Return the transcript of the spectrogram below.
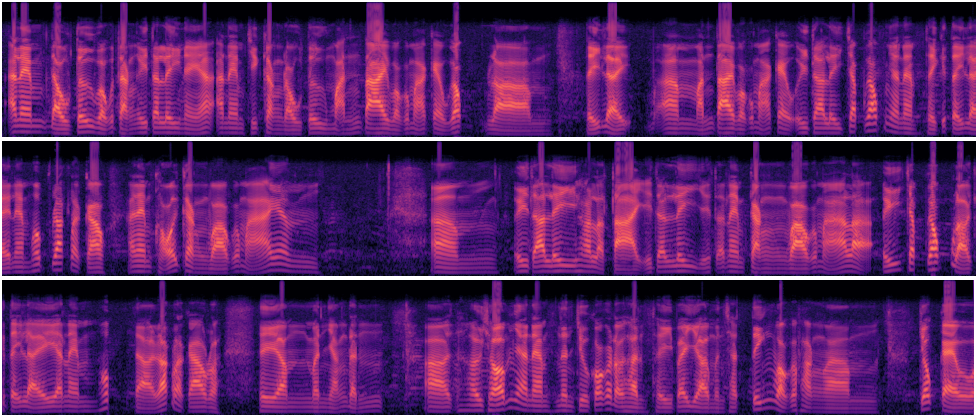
anh em đầu tư vào cái trận Italy này á anh em chỉ cần đầu tư mạnh tay vào cái mã kèo góc là tỷ lệ à, mạnh tay vào cái mã kèo Italy chấp góc nha anh em. Thì cái tỷ lệ anh em húp rất là cao. Anh em khỏi cần vào cái mã um, um Italy hay là tài Italy vậy. Anh em cần vào cái mã là ý chấp góc là cái tỷ lệ anh em húp là rất là cao rồi thì um, mình nhận định à, hơi sớm nha anh em nên chưa có cái đội hình thì bây giờ mình sẽ tiến vào cái phần um, chốt kèo uh,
